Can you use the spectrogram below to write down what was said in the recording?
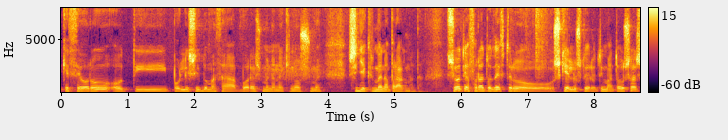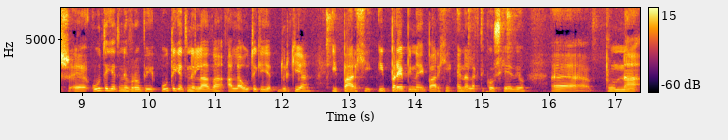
και θεωρώ ότι πολύ σύντομα θα μπορέσουμε να ανακοινώσουμε συγκεκριμένα πράγματα. Σε ό,τι αφορά το δεύτερο σκέλος του ερωτήματός σας, ούτε για την Ευρώπη, ούτε για την Ελλάδα, αλλά ούτε και για την Τουρκία υπάρχει ή πρέπει να υπάρχει εναλλακτικό σχέδιο ε, που να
